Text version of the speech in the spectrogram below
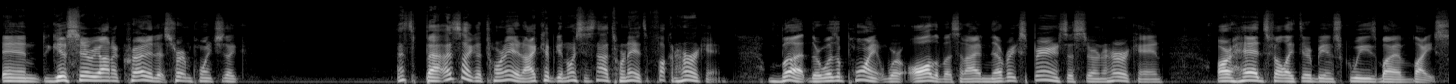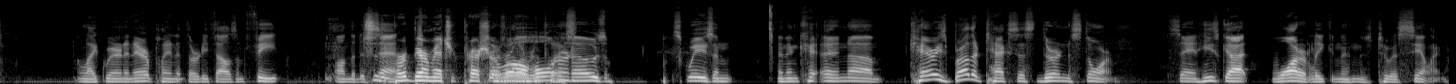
And to give Sariana credit, at certain points, she's like, "That's bad. That's like a tornado." And I kept getting noise. It's not a tornado. It's a fucking hurricane. But there was a point where all of us, and I've never experienced this during a hurricane, our heads felt like they're being squeezed by a vice, like we're in an airplane at thirty thousand feet on the descent. bar- barometric pressure So we're all all holding our nose, squeezing, and then and um, Carrie's brother texts us during the storm, saying he's got water leaking into his ceiling.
